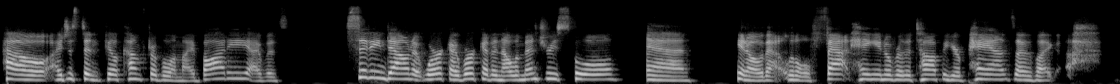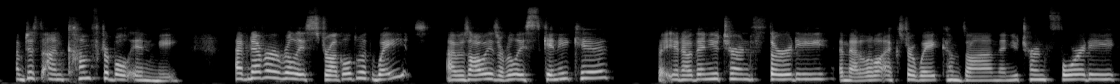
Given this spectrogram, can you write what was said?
how I just didn't feel comfortable in my body. I was sitting down at work. I work at an elementary school and, you know, that little fat hanging over the top of your pants. I was like, I'm just uncomfortable in me. I've never really struggled with weight. I was always a really skinny kid. But, you know, then you turn 30 and that little extra weight comes on. Then you turn 40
